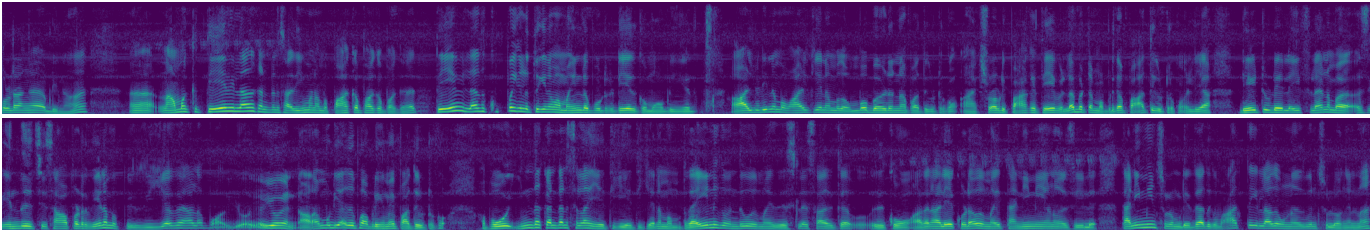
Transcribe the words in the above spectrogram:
சொல்கிறாங்க அப்படின்னா நமக்கு தேவையில்லாத கண்டென்ட்ஸ் அதிகமாக நம்ம பார்க்க பார்க்க பார்க்க தேவையில்லாத குப்பைகளை தூக்கி நம்ம மைண்டில் போட்டுக்கிட்டே இருக்கோமோ அப்படிங்கிறது. ஆல்ரெடி நம்ம வாழ்க்கையை நம்ம ரொம்ப பேர்டனாக பார்த்துக்கிட்டு இருக்கோம். ஆக்சுவலாக அப்படி பார்க்க தேவையில்லை பட் நம்ம அப்படி தான் பார்த்துக்கிட்டு இருக்கோம் இல்லையா? டே டு டே லைஃப்பில் நம்ம எந்திரிச்சு சாப்பிட்றதே நம்ம பெரிய வேலைப்பா ஐயோ ஐயோ என்னால் முடியாதுப்பா அப்படிங்கிற மாதிரி பார்த்துக்கிட்டு இருக்கோம். அப்போது இந்த கண்டென்ட்ஸ் எல்லாம் ஏற்றிக்க ஏற்றிக்க நம்ம பிரெயினுக்கு வந்து ஒரு மாதிரி ரெஸ்ட்லெஸ்ஸாக இருக்க இருக்கும். அதனாலேயே கூட ஒரு மாதிரி தனிமையான ஒரு ஃபீல் தனிமைன்னு சொல்ல முடியாது. அதுக்கு வார்த்தை இல்லாத உணர்வுன்னு சொல்லுவாங்கன்னா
